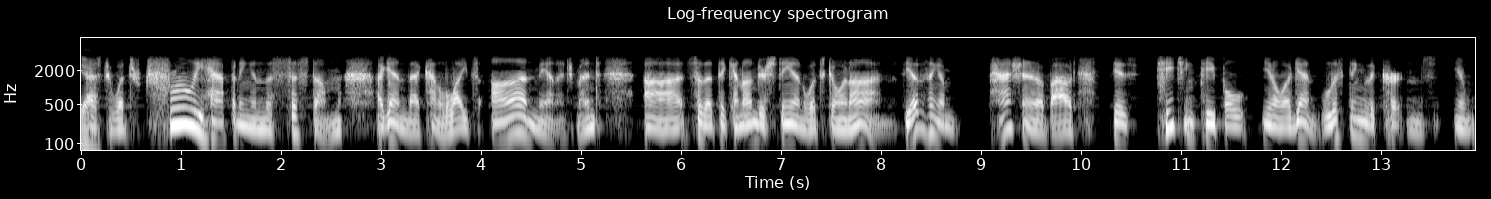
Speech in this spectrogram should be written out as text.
yeah. as to what's truly happening in the system. Again, that kind of lights on management uh, so that they can understand what's going on. The other thing I'm passionate about is teaching people, you know, again, lifting the curtains, you know,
